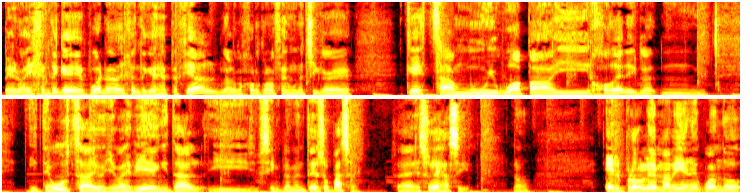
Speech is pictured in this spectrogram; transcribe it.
Pero hay gente que es buena, hay gente que es especial. A lo mejor conoces una chica que, que está muy guapa y joder, y, mm, y, te gusta y os lleváis bien y tal. Y simplemente eso pasa. O sea, eso es así, ¿no? El problema viene cuando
